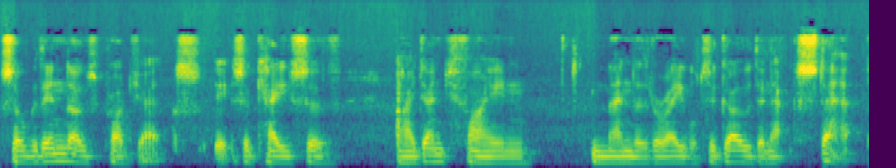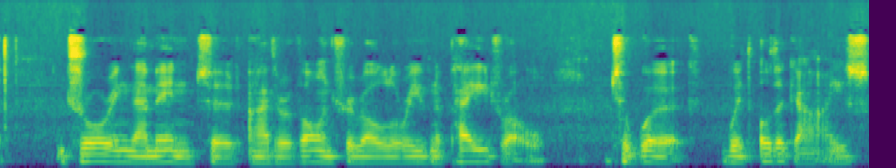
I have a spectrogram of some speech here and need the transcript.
So within those projects, it's a case of identifying men that are able to go the next step, drawing them into either a voluntary role or even a paid role to work with other guys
